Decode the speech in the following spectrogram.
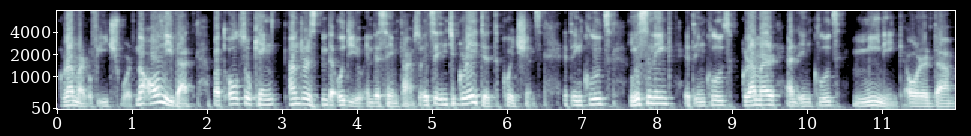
grammar of each word. Not only that, but also can understand the audio in the same time. So it's integrated questions. It includes listening, it includes grammar, and includes meaning or the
